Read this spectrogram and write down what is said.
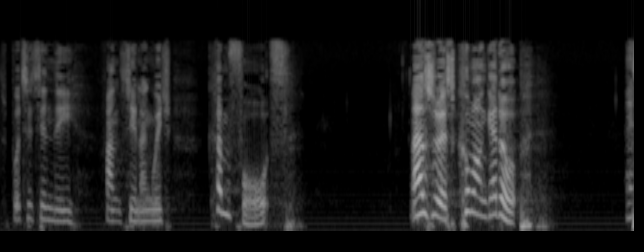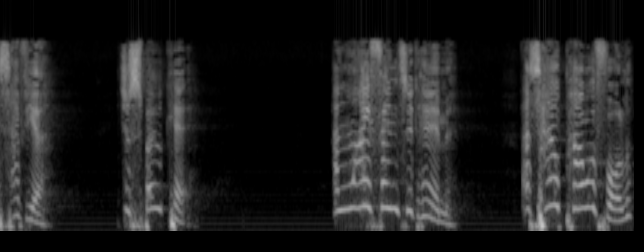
to put it in the fancy language, come forth. Lazarus, come on, get up. Let's have you. He just spoke it. And life entered him. That's how powerful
